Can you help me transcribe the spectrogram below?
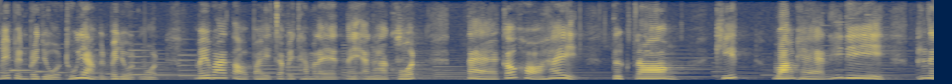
ไม่เป็นประโยชน์ทุกอย่างเป็นประโยชน์หมด ไม่ว่าต่อไปจะไปทำอะไรในอนาคต แต่ก็ขอให้ตรึกตรอง คิด วางแผนให้ดี ใน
